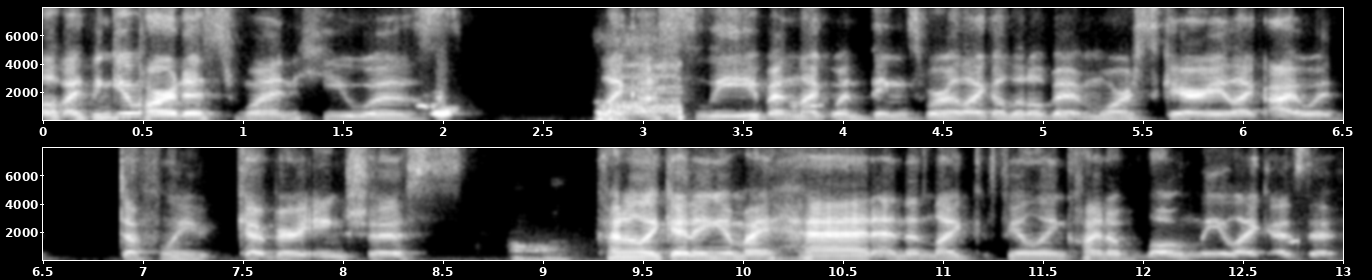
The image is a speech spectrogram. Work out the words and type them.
I think it was hardest when he was like asleep and like when things were like a little bit more scary. Like, I would definitely get very anxious. Kind of like getting in my head and then like feeling kind of lonely, like as if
